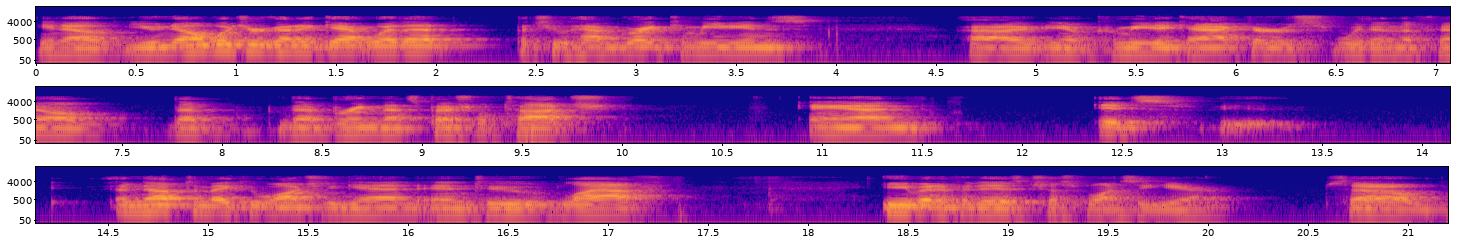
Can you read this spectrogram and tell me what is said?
You know, you know what you're going to get with it, but you have great comedians, uh, you know, comedic actors within the film that that bring that special touch, and it's enough to make you watch it again and to laugh, even if it is just once a year. So,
